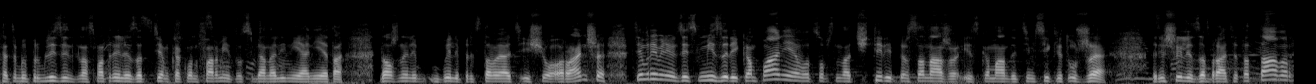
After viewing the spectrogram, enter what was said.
хотя бы приблизительно смотрели за тем, как он фармит у себя на линии, они это должны были представлять еще раньше. Тем временем здесь Мизери компания. Вот, собственно, четыре персонажа из команды Team Secret уже решили забрать этот тавер.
